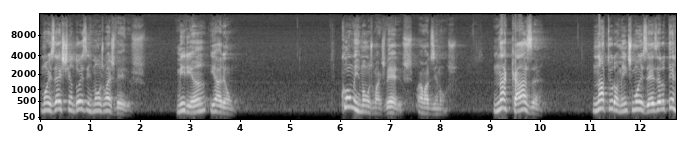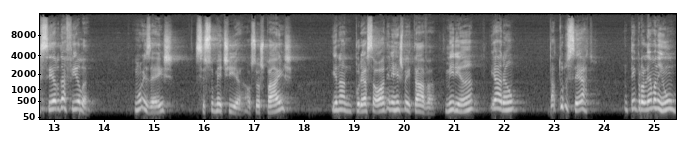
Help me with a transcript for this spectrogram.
Moisés tinha dois irmãos mais velhos, Miriam e Arão. Como irmãos mais velhos, amados irmãos, na casa, naturalmente Moisés era o terceiro da fila. Moisés se submetia aos seus pais e, na, por essa ordem, ele respeitava Miriam e Arão. Está tudo certo, não tem problema nenhum.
